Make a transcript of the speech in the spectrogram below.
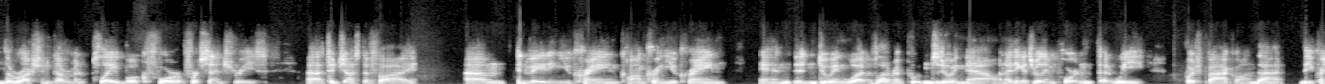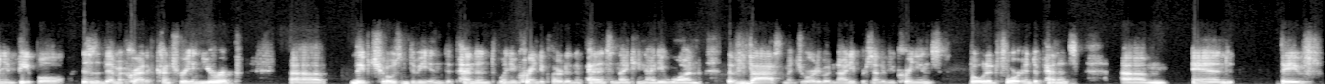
the Russian government playbook for for centuries uh, to justify um, invading Ukraine, conquering Ukraine, and, and, doing what Vladimir Putin's doing now. And I think it's really important that we push back on that. The Ukrainian people, this is a democratic country in Europe. Uh, they've chosen to be independent. When Ukraine declared independence in 1991, the vast majority, about 90% of Ukrainians, voted for independence. Um, and they've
